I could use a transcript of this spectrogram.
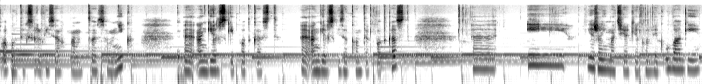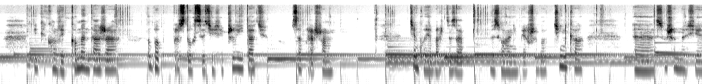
w obu tych serwisach mam ten sam nick. E, angielski podcast, angielski zakątek podcast. I jeżeli macie jakiekolwiek uwagi, jakiekolwiek komentarze, albo po prostu chcecie się przywitać, zapraszam. Dziękuję bardzo za wysłuchanie pierwszego odcinka. E, słyszymy się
